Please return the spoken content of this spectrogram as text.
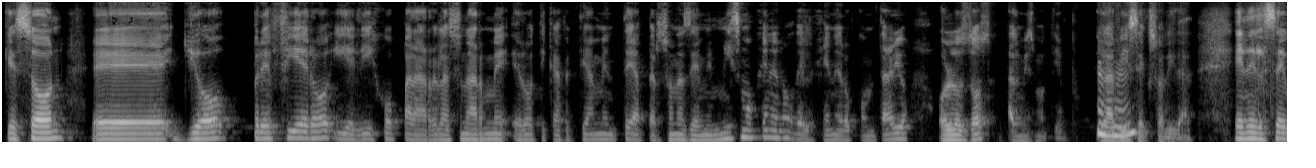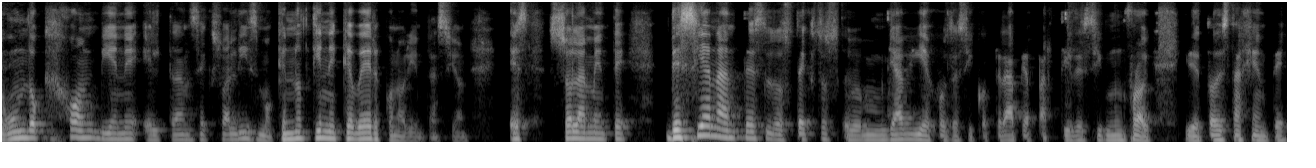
que son eh, yo prefiero y elijo para relacionarme erótica efectivamente a personas de mi mismo género, del género contrario o los dos al mismo tiempo. La bisexualidad. En el segundo cajón viene el transexualismo, que no tiene que ver con orientación, es solamente, decían antes los textos um, ya viejos de psicoterapia a partir de Sigmund Freud y de toda esta gente,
